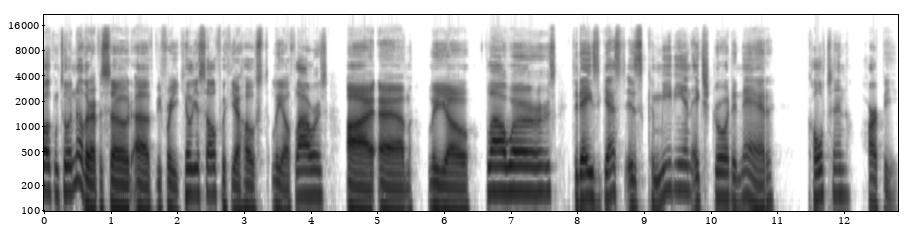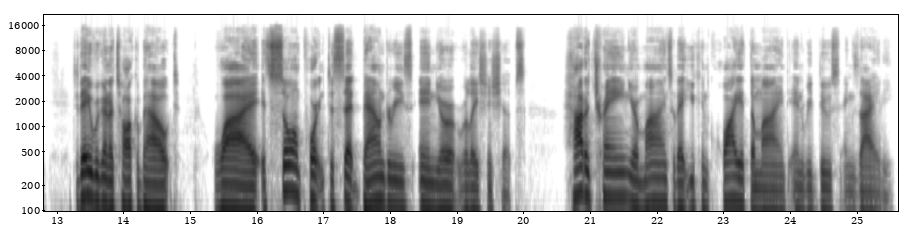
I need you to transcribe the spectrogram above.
Welcome to another episode of Before You Kill Yourself with your host, Leo Flowers. I am Leo Flowers. Today's guest is comedian extraordinaire Colton Harpy. Today, we're going to talk about why it's so important to set boundaries in your relationships, how to train your mind so that you can quiet the mind and reduce anxiety,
